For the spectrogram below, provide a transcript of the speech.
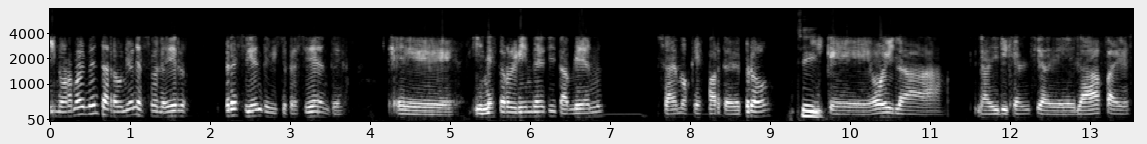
Y normalmente a reuniones suele ir presidente y vicepresidente. Eh, y Néstor Grindetti también sabemos que es parte del PRO y que hoy la, la dirigencia de la AFA es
